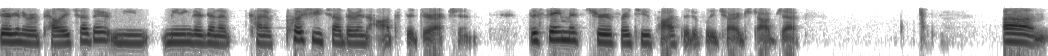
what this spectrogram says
they're going to repel each other, mean, meaning they're going to kind of push each other in the opposite direction. The same is true for two positively charged objects. Um,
